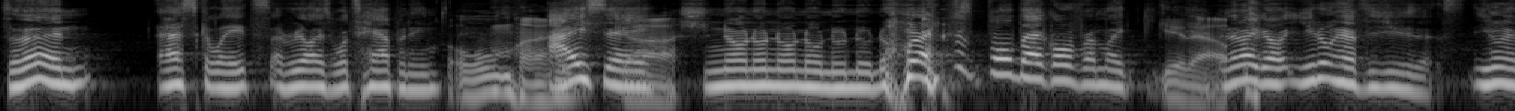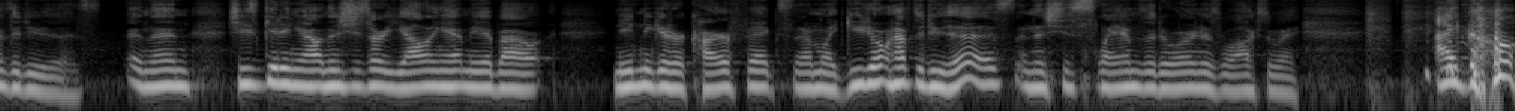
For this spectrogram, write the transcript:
So then escalates. I realize what's happening. Oh my! I say, gosh. no, no, no, no, no, no, no. I just pull back over. I'm like, Get out. And then I go, you don't have to do this. You don't have to do this. And then she's getting out, and then she started yelling at me about needing to get her car fixed. And I'm like, you don't have to do this. And then she slams the door and just walks away. I go,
